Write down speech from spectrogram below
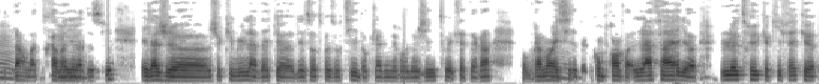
mm, Là, on va travailler là-dessus. Et là, je, je cumule avec euh, les autres outils, donc la numérologie, tout, etc. Pour vraiment essayer de comprendre la faille, euh, le truc qui fait que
